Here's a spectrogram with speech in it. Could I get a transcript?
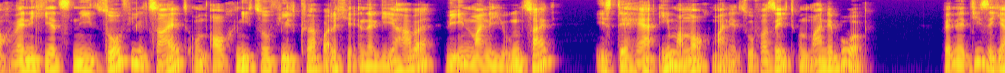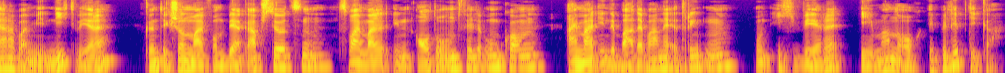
Auch wenn ich jetzt nie so viel Zeit und auch nicht so viel körperliche Energie habe wie in meiner Jugendzeit, ist der Herr immer noch meine Zuversicht und meine Burg. Wenn er diese Jahre bei mir nicht wäre, könnte ich schon mal vom Berg abstürzen, zweimal in Autounfälle umkommen, einmal in der Badewanne ertrinken und ich wäre immer noch Epileptiker.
